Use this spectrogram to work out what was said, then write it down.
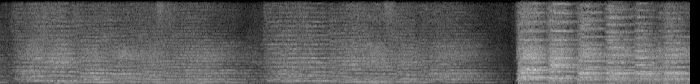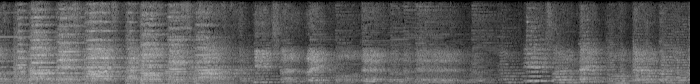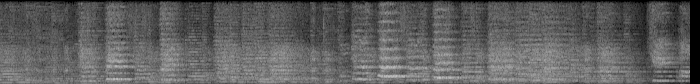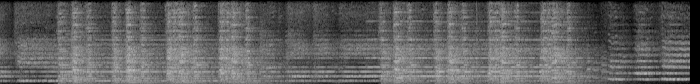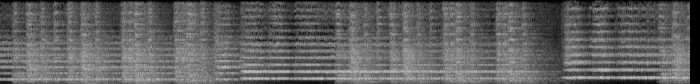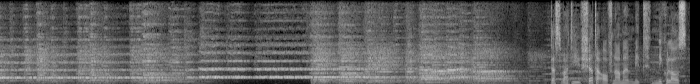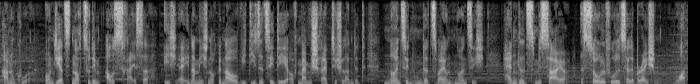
Das war die vierte Aufnahme mit Nikolaus Arnoncourt. Und jetzt noch zu dem Ausreißer. Ich erinnere mich noch genau, wie diese CD auf meinem Schreibtisch landet. 1992. Handels Messiah, A Soulful Celebration. What?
